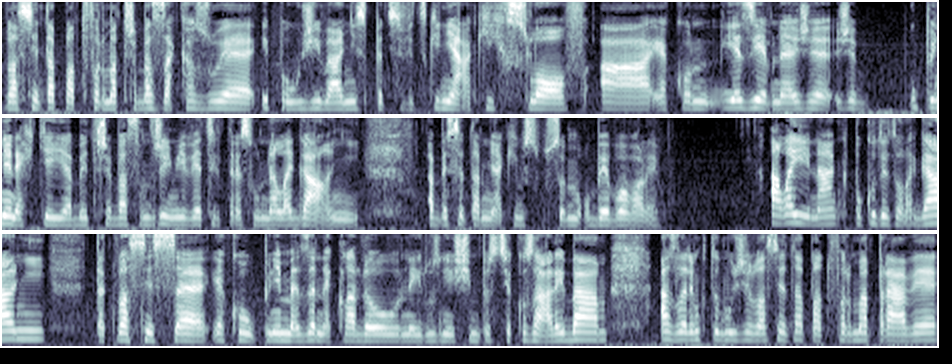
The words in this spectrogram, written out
Vlastně ta platforma třeba zakazuje i používání specificky nějakých slov a jako je zjevné, že, že úplně nechtějí, aby třeba samozřejmě věci, které jsou nelegální, aby se tam nějakým způsobem objevovaly ale jinak, pokud je to legální, tak vlastně se jako úplně meze nekladou nejrůznějším prostě jako zálibám a vzhledem k tomu, že vlastně ta platforma právě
